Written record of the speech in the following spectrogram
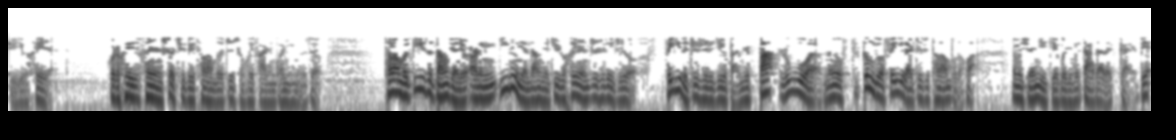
许一个黑人或者黑黑人社区对特朗普的支持会发生关键性的作用。特朗普第一次当选就是二零一六年当选，据说黑人支持率只有非裔的支持率只有百分之八。如果能有更多非裔来支持特朗普的话，那么选举结果就会大大的改变。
